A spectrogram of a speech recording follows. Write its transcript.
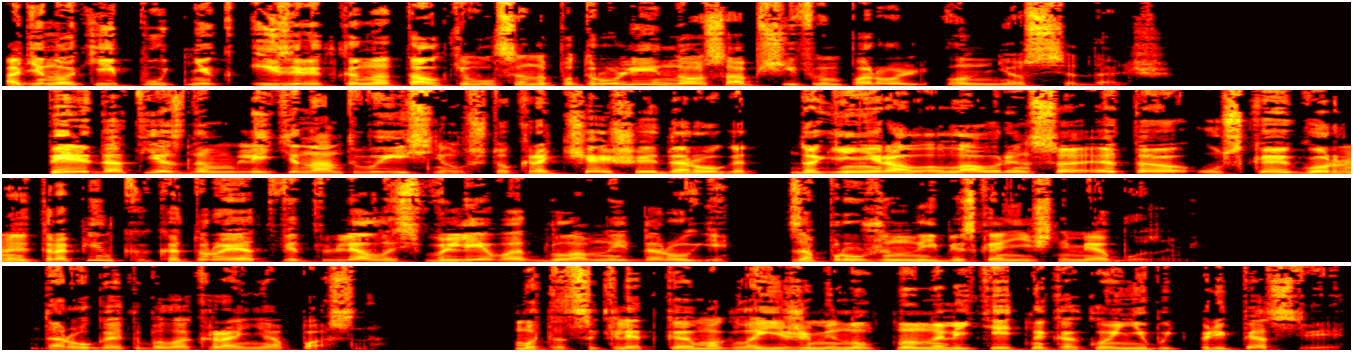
Одинокий путник изредка наталкивался на патрули, но, сообщив им пароль, он несся дальше. Перед отъездом лейтенант выяснил, что кратчайшая дорога до генерала Лауренса — это узкая горная тропинка, которая ответвлялась влево от главной дороги, запруженной бесконечными обозами. Дорога эта была крайне опасна. Мотоциклетка могла ежеминутно налететь на какое-нибудь препятствие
